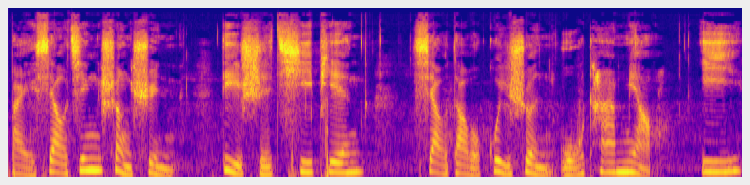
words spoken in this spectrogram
百孝经圣训第十七篇：孝道贵顺无他妙。一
